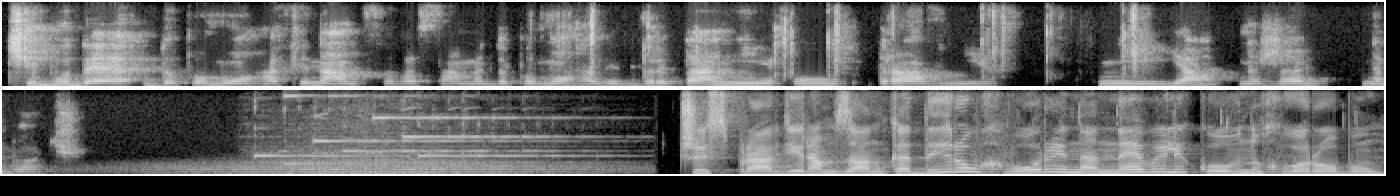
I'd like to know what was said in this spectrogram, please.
Чи буде допомога, фінансова саме допомога від Британії у травні? Ні, я, на жаль, не бачу. Чи справді Рамзан Кадиров хворий на невиліковну хворобу?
